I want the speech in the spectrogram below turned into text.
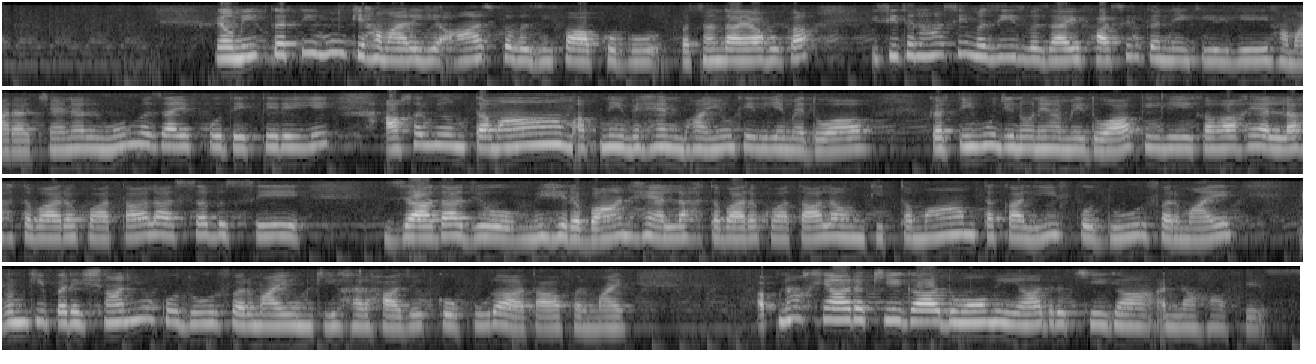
میں امید کرتی ہوں کہ ہمارے یہ آج کا وظیفہ آپ کو بہت پسند آیا ہوگا۔ اسی طرح سے مزید وظائف حاصل کرنے کے لیے ہمارا چینل مون وظائف کو دیکھتے رہیے۔ آخر میں ان تمام اپنی بہن بھائیوں کے لیے میں دعا کرتی ہوں جنہوں نے ہمیں دعا کے لیے کہا ہے۔ اللہ تبارک و تعالی سب سے زیادہ جو مہربان ہیں اللہ تبارک و تعالی، ان کی تمام تکالیف کو دور فرمائے، ان کی پریشانیوں کو دور فرمائے، ان کی ہر حاجت کو پورا عطا فرمائے۔ اپنا خیال رکھیے گا، دعاؤں میں یاد رکھیے گا۔ اللہ حافظ۔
